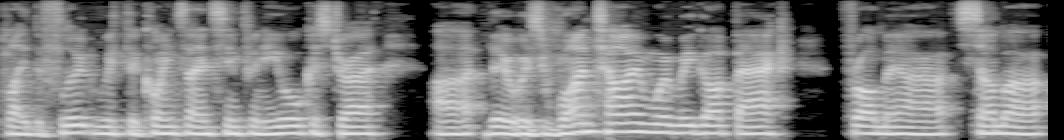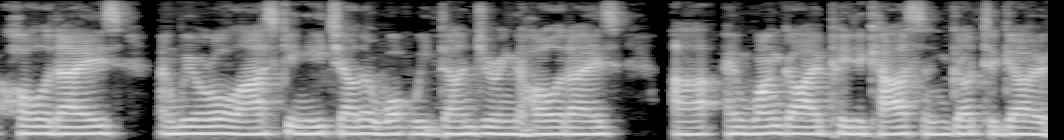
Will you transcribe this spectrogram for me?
played the flute with the Queensland Symphony Orchestra. Uh, there was one time when we got back from our summer holidays and we were all asking each other what we'd done during the holidays. Uh, and one guy, Peter Carson, got to go,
